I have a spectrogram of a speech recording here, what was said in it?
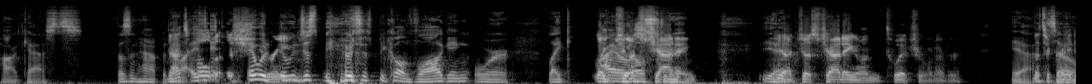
podcasts. Doesn't happen. a That's lot. It- called it, a it would it stream. would just it would just be called vlogging or like Like IRL just stream. chatting. Yeah, Yeah. yeah. just chatting on Twitch or whatever. Yeah, that's a so- great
